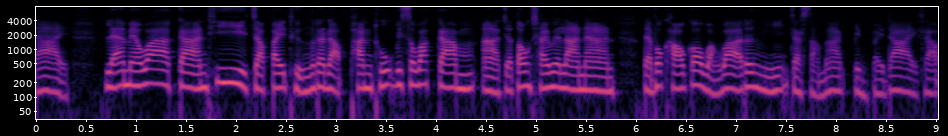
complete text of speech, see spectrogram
ได้ และแม้ว่าการที่จะไปถึงระดับพันธุวิศวกรรมอาจจะต้องใช้เวลานาน แต่พวกเขาก็หวังว่าเรื่องนี้จะสามารถเป็นไปได้ครับ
